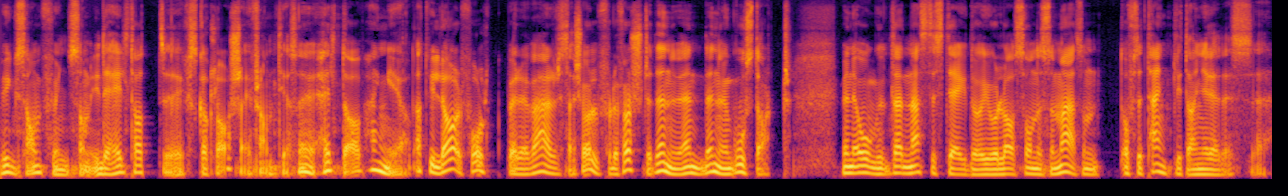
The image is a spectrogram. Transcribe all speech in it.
bygge samfunn som i det hele tatt eh, skal klare seg i framtida. Så er vi helt avhengig av at vi lar folk bare være seg sjøl, for det første. Det er jo en, en, god start. Men òg det neste steg da, å la sånne som meg, som ofte tenker litt annerledes, eh,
